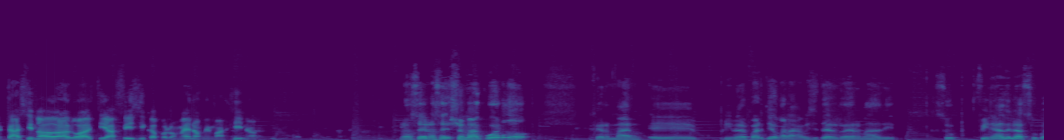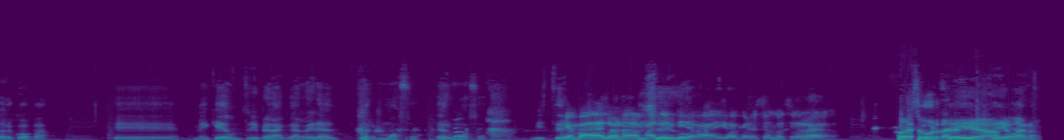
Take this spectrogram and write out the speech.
está haciendo algo de actividad física, por lo menos, me imagino. No sé, no sé. Yo me acuerdo, Germán, eh, primer partido con la camiseta del Real Madrid. Su, final de la Supercopa. Eh, me queda un triple a la carrera hermoso, hermoso. ¿Viste? Que en Badalona además le digo- tiraba, iba con los ojos cerrados. Con la zurda la Sí, tiraba. sí, bueno.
